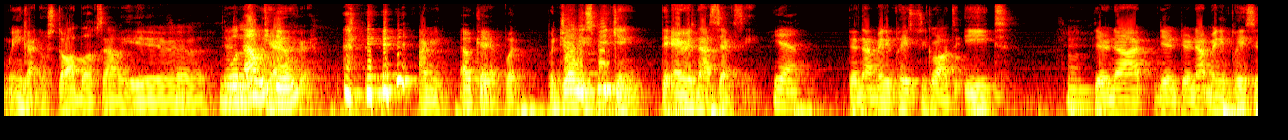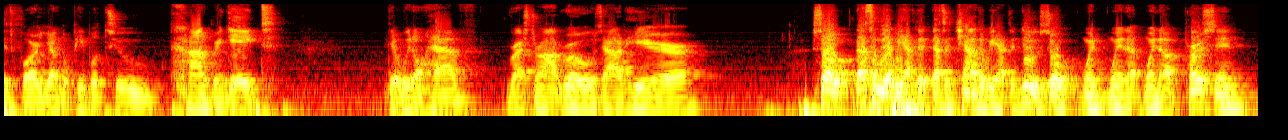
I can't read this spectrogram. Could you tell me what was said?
we ain't got no Starbucks out here. There's Well, now no we do. I mean, Okay. yeah, but but generally speaking, the area's not sexy. Yeah. There's not many places to go out to eat. There are not there, there are not many places for younger people to congregate. That we don't have restaurant rows out here. So that's something that we have to. That's a challenge that we have to do. So when when a, when a person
